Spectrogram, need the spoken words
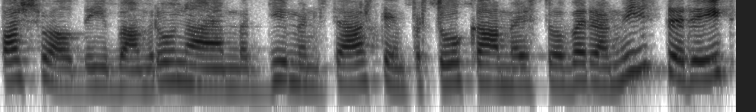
pašvaldībām, runājam ar ģimenes ārstiem par to, kā mēs to varam izdarīt.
